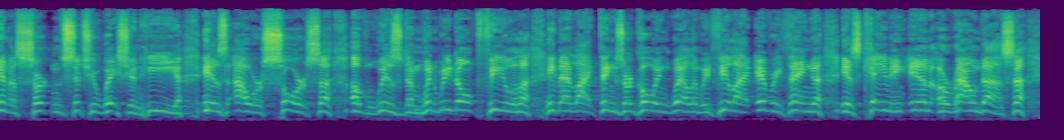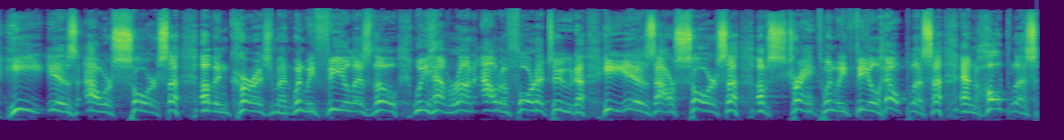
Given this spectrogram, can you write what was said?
in a certain situation, He is our source of wisdom. When we don't feel, uh, amen, like things are going well and we feel like everything uh, is caving in around us. Uh, he is our source uh, of encouragement. When we feel as though we have run out of fortitude, uh, He is our source uh, of strength. When we feel helpless and hopeless,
